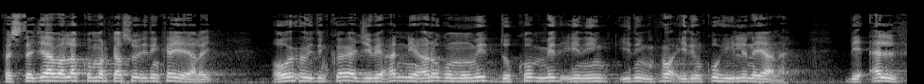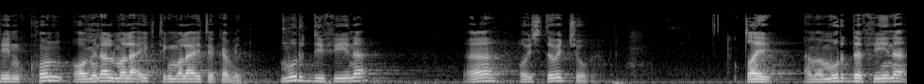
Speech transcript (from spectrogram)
Fastajaaba lakum markaasuu idinka yeelay oo wuxuu idinku ajibay annii anigu mumidukum mid mxuu idinku hiilinayaan ah bialfin kun oo min almalaaigti malaaigta ka oo isdaba jooga ayb ama murdafiina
